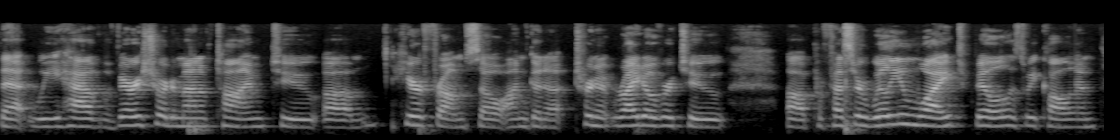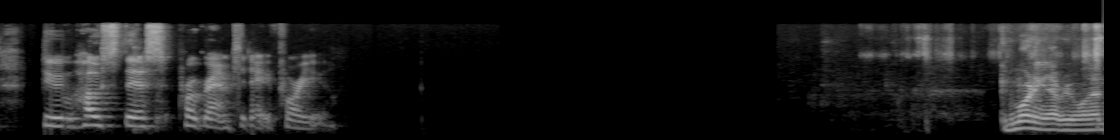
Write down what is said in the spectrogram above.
that we have a very short amount of time to um, hear from. So I'm going to turn it right over to uh, Professor William White, Bill, as we call him, to host this program today for you. Good morning, everyone.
